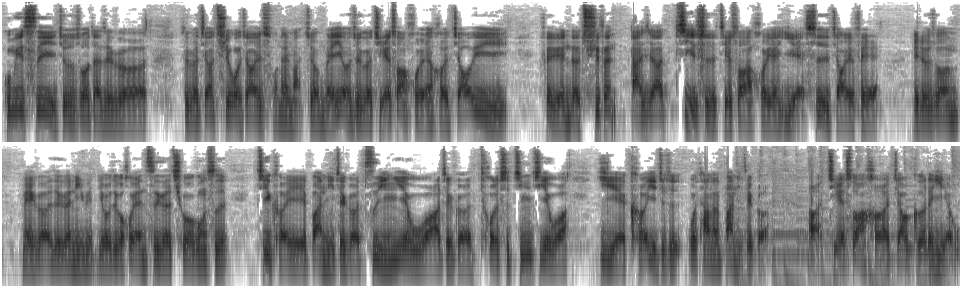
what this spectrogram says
顾名思义，就是说在这个这个交期货交易所内嘛，就没有这个结算会员和交易会员的区分，大家既是结算会员，也是交易会员。也就是说，每个这个里面有这个会员资格的期货公司，既可以办理这个自营业务啊，这个或者是经纪业务啊，也可以就是为他们办理这个。啊，结算和交割的业务，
